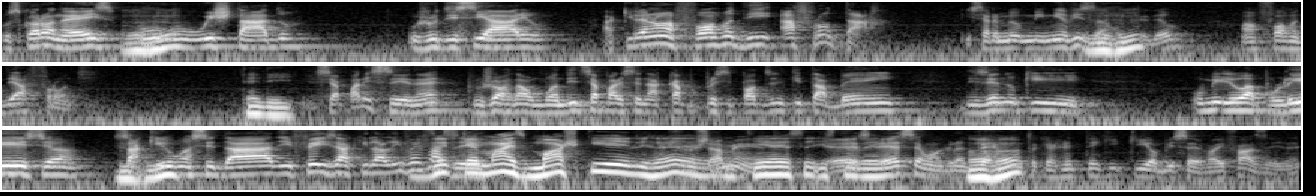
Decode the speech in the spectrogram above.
os coronéis, uhum. o, o Estado, o judiciário. Aquilo era uma forma de afrontar. Isso era meu, minha visão, uhum. entendeu? Uma forma de afronte. Entendi. Se aparecer, né? No jornal, bandido se aparecer na capa principal dizendo que está bem, dizendo que humilhou a polícia, saqueou uma cidade e fez aquilo ali vai Dizendo fazer. que é mais macho que eles, né? Justamente. Tinha essa, essa, né? essa é uma grande Aham. pergunta que a gente tem que, que observar e fazer. Né?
